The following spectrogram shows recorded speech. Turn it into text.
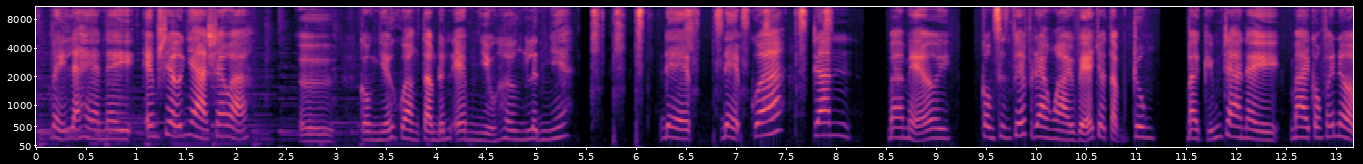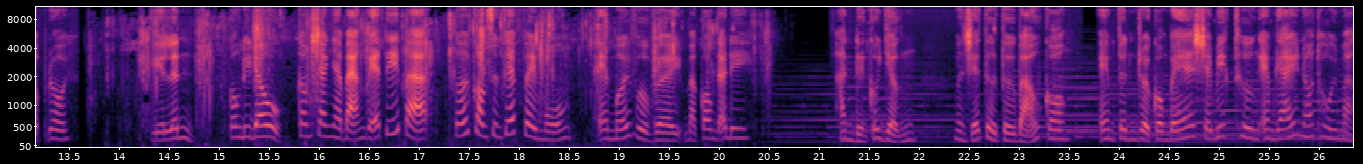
Vậy là hè này em sẽ ở nhà sao ạ? À? Ừ, con nhớ quan tâm đến em nhiều hơn Linh nhé. Đẹp, đẹp quá, tranh. Ba mẹ ơi, con xin phép ra ngoài vẽ cho tập trung. Bài kiểm tra này mai con phải nộp rồi. Kìa Linh, con đi đâu? Con sang nhà bạn vẽ tiếp ạ. À. Tối con xin phép về muộn. Em mới vừa về mà con đã đi. Anh đừng có giận. Mình sẽ từ từ bảo con. Em tin rồi con bé sẽ biết thương em gái nó thôi mà.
